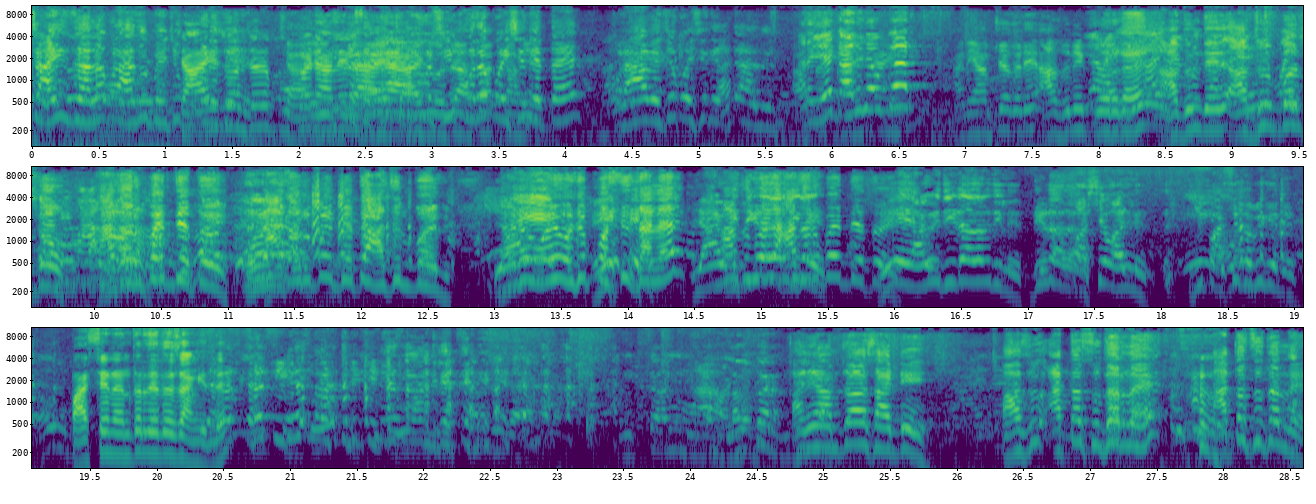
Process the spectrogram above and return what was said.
चाळीस झाला पण अजून पैसे चाळीस वर्ष. फुकट आलेलं आहे. पैसे देत आहे पण हा वेळचे पैसे देत नाही अजून. अरे एक आली लवकर. आणि आमच्याकडे अजून एक वर्ग आहे. अजून दे अजून पण तो हजार रुपये देतोय. हजार रुपये देतोय अजून पण. एवढे वय वर्ष पस्तीस झालंय अजून हजार रुपये देतोय. यावेळी दीड हजार दिले दीड हजार. पाचशे वाढले मी पाचशे कमी केले पाचशे नंतर देतो सांगितलं. आणि आमचा साठी अजून आता सुधारलाय. आता सुधारलाय.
